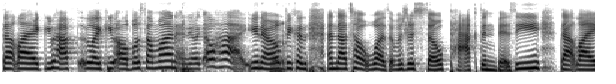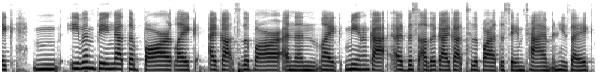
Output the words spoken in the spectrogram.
that like you have to like you elbow someone and you're like oh hi you know Right. because and that's how it was. It was just so packed and busy that like m- even being at the bar like i got to the bar and then like me and a guy uh, this other guy got to the bar at the same time and he's like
